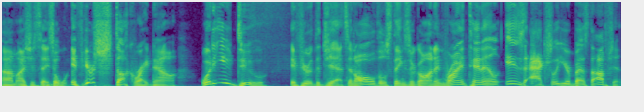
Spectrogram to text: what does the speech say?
Um, I should say. So if you're stuck right now, what do you do if you're the Jets and all those things are gone and Ryan Tannehill is actually your best option?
